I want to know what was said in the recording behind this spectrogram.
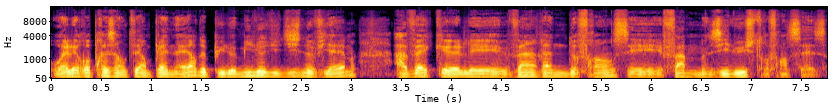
où elle est représentée en plein air depuis le milieu du 19e, avec les vingt reines de France et femmes illustres françaises.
